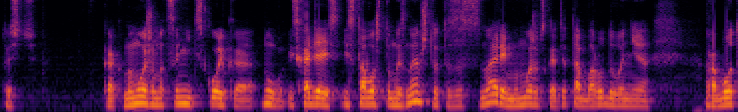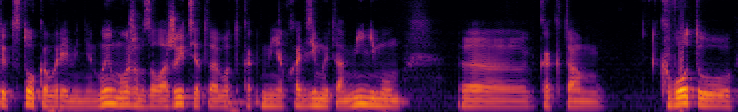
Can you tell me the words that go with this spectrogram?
То есть как мы можем оценить, сколько, ну, исходя из, из того, что мы знаем, что это за сценарий, мы можем сказать, это оборудование работает столько времени. Мы можем заложить это вот как необходимый там минимум, э, как там квоту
